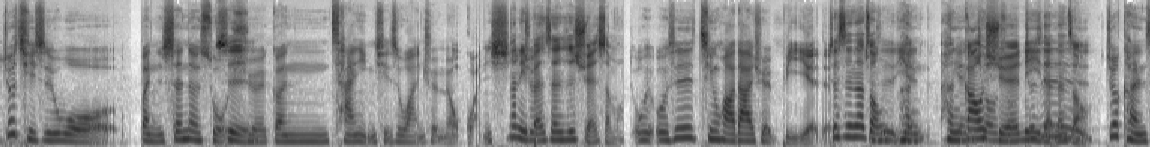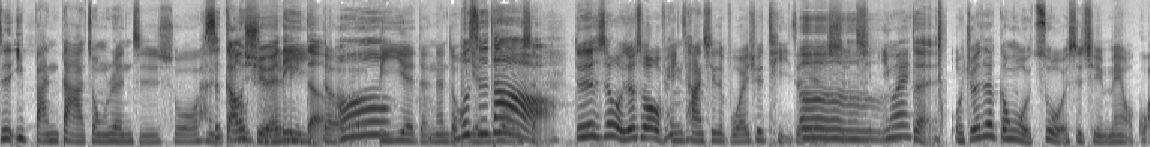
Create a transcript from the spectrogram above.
就其实我。本身的所学跟餐饮其实完全没有关系。那你本身是学什么？我我是清华大学毕业的，就是那种很很高学历的那种，就可能是一般大众认知说是高学历的毕业的那种。我不知道，对对，所以我就说我平常其实不会去提这件事情，因为对我觉得跟我做的事情没有关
